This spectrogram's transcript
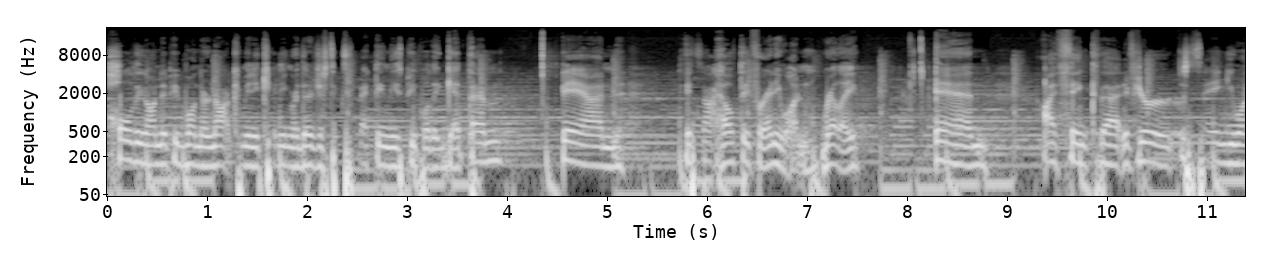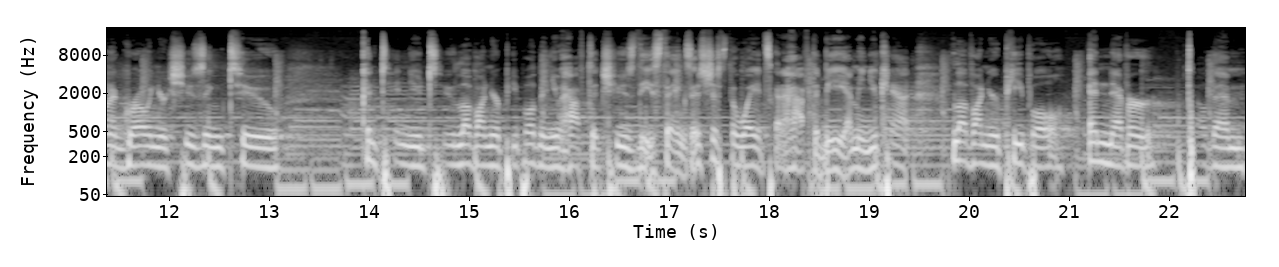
holding on to people and they're not communicating or they're just expecting these people to get them. And it's not healthy for anyone, really. And I think that if you're saying you want to grow and you're choosing to continue to love on your people, then you have to choose these things. It's just the way it's going to have to be. I mean, you can't love on your people and never tell them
